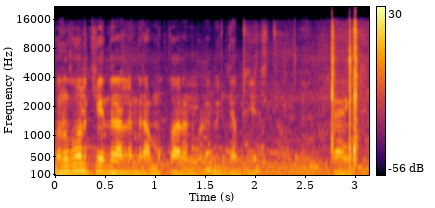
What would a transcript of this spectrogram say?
కొనుగోలు కేంద్రాలను మీరు అమ్ముకోవాలని కూడా విజ్ఞప్తి చేస్తాం థ్యాంక్ యూ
